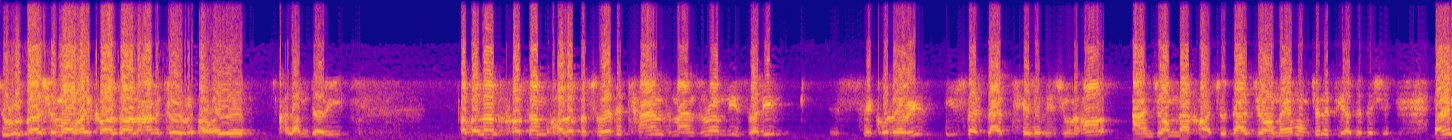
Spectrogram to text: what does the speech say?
درود بر شما آقای کازان. همینطور آقای قلمداری. اولا خواستم حالا به صورت تنز منظورم نیست ولی سکولاریزم هیچ وقت در تلویزیون ها انجام نخواهد شد. در جامعه ممکنه پیاده بشه. برای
